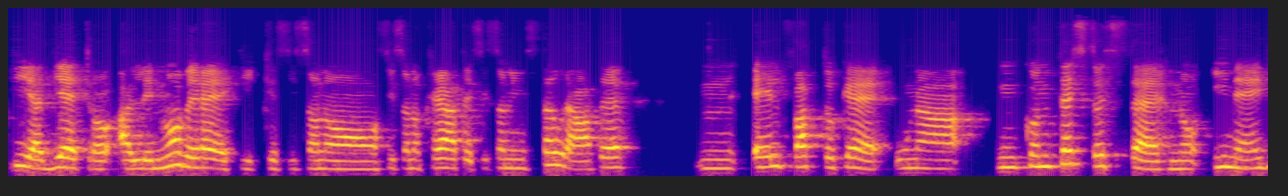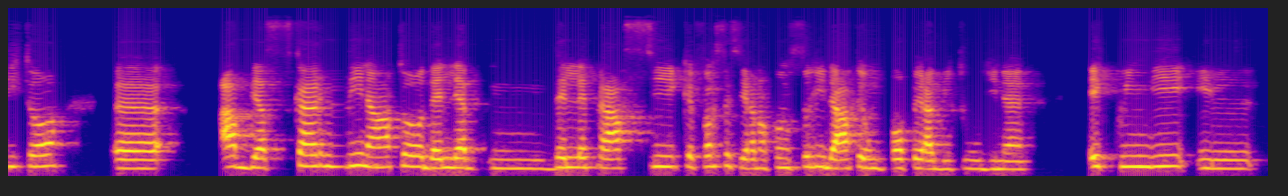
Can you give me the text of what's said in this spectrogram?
sia, dietro alle nuove reti che si sono, si sono create, si sono instaurate, mh, è il fatto che una, un contesto esterno inedito eh, abbia scardinato delle, delle, prassi che forse si erano consolidate un po' per abitudine e quindi il,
